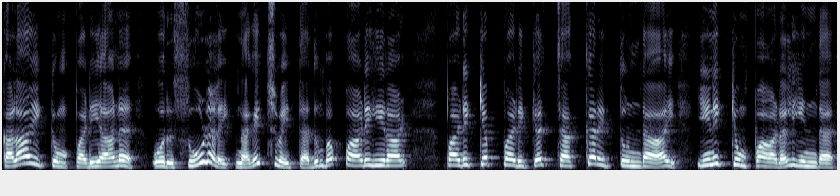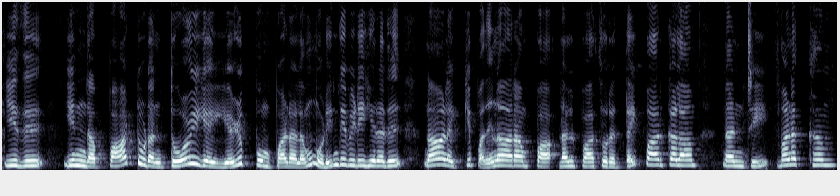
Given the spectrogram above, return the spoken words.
கலாய்க்கும்படியான ஒரு சூழலை நகைச்சுவை ததும்ப பாடுகிறாள். படிக்க படிக்க சர்க்கரை துண்டாய் இனிக்கும் பாடல் இந்த. இது இந்த பாட்டுடன் தோழியை எழுப்பும் படலம் முடிந்துவிடுகிறது நாளைக்கு பதினாறாம் பாடல் பாசுரத்தை பார்க்கலாம். நன்றி வணக்கம்.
